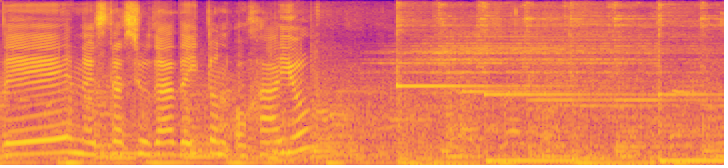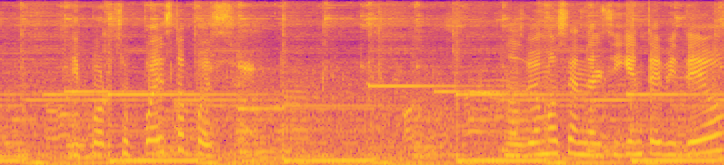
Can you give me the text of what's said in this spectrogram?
de nuestra ciudad de Dayton, Ohio. Y por supuesto, pues nos vemos en el siguiente video.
